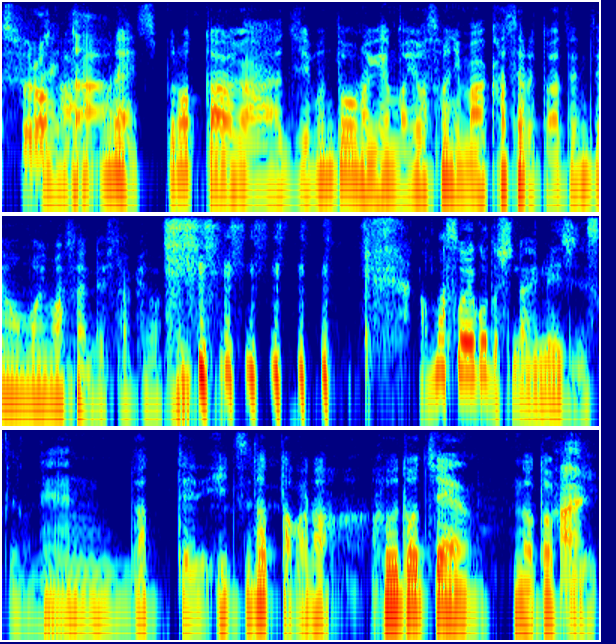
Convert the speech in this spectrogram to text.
スプロッター。あのね、スプロッターが自分とこのゲームをよそに任せるとは全然思いませんでしたけどね。あんまそういうことしないイメージですけどうね。ん、だって、いつだったかな？フードチェーンの時、はい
